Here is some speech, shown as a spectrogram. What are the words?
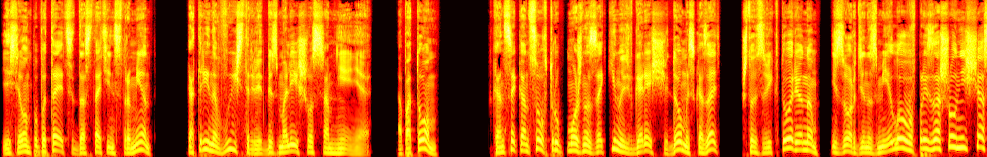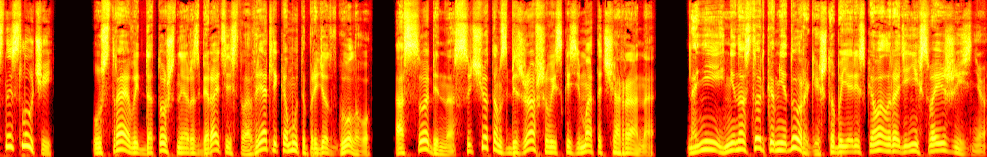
Если он попытается достать инструмент, Катрина выстрелит без малейшего сомнения. А потом, в конце концов, труп можно закинуть в горящий дом и сказать, что с Викторианом из Ордена Змееловов произошел несчастный случай. Устраивать дотошное разбирательство вряд ли кому-то придет в голову, особенно с учетом сбежавшего из каземата Чарана. Они не настолько мне дороги, чтобы я рисковал ради них своей жизнью.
